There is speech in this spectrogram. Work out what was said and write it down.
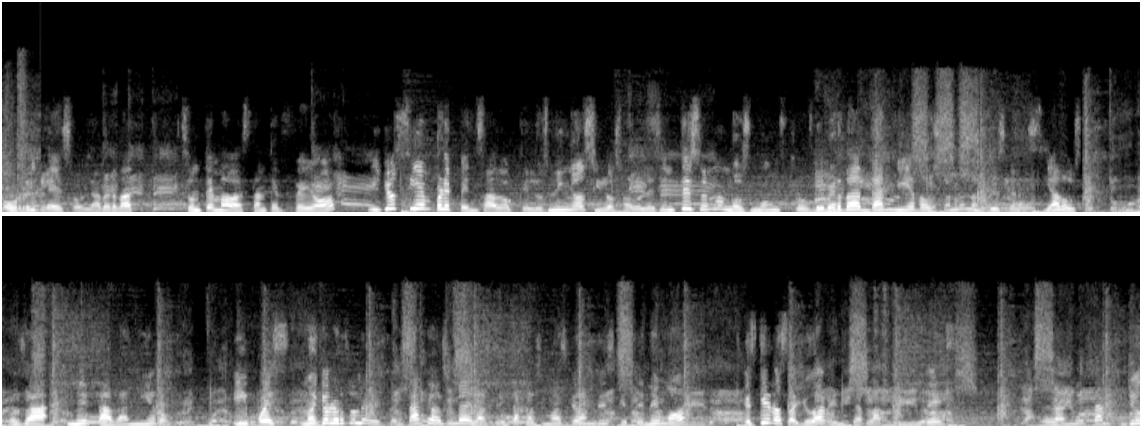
horrible eso, la verdad es un tema bastante feo y yo siempre he pensado que los niños y los adolescentes son unos monstruos, de verdad dan miedo, son unos desgraciados, o sea, neta dan miedo. Y pues no hay que hablar solo de desventajas, una de las ventajas más grandes que tenemos es que nos ayuda a vencer la timidez la neta, yo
